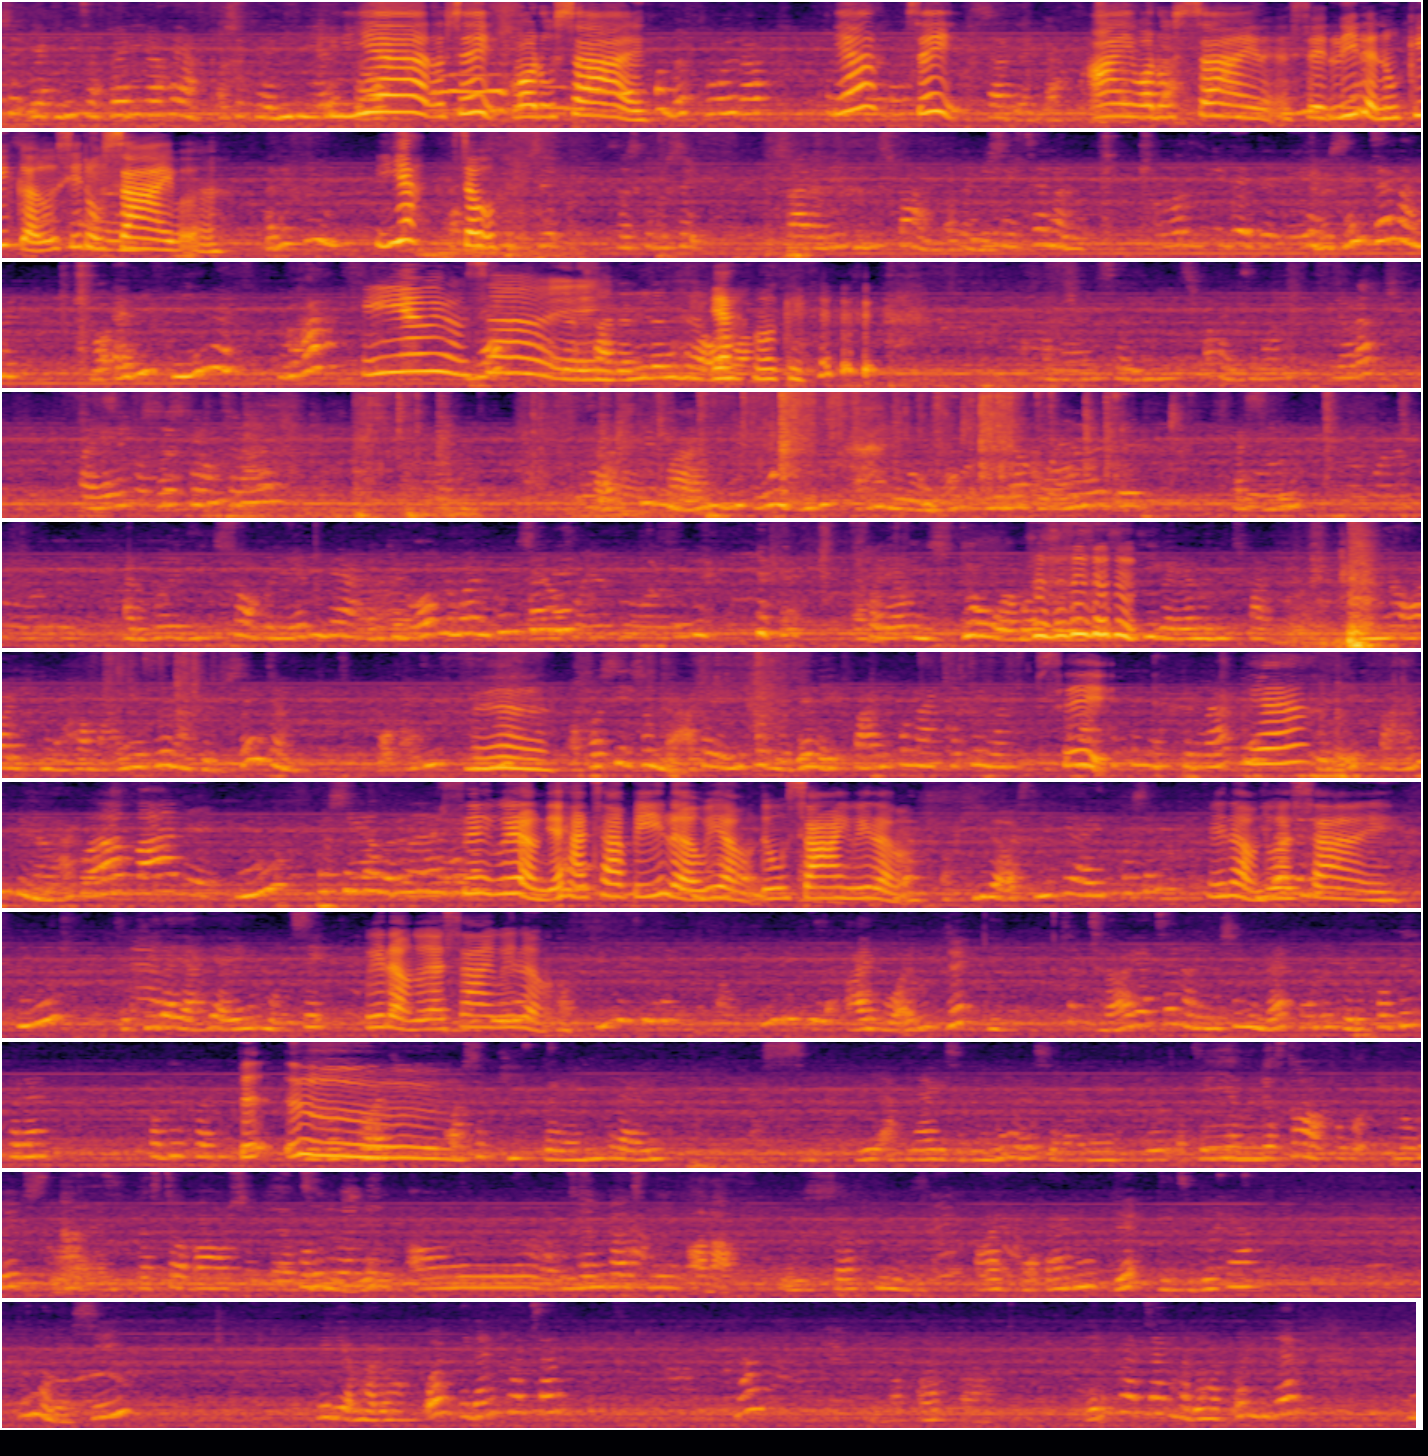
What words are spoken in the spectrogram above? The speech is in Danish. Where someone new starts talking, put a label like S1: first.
S1: se, jeg kan lige tage fat i dig her, og så kan jeg lige hjælpe dig.
S2: Ja, og se, hvor du sej. Ja, se. Ej, hvor du sej. Se, Lille, nu kigger du. Siger du sej.
S1: Er det fint?
S2: Ja, så.
S1: Så skal du se, så. Så er der lige et lille spejl, og kan du se tænderne? Kan du se tænderne? Hvor er de fine? Hvad?
S2: Ja, vi er
S1: Jeg
S2: sej.
S1: trækker lige den her over.
S2: Ja, okay.
S1: Og nu er der så lige et spejl til mig. Jo da. Hvad siger du? Har du fået et lille sår på læben der? Eller kan du åbne munden? Kunne du se det? Jeg får lavet en stor mund, så kigger jeg med mit spejl. Nøj, du har mange tænder. Kan du se dem? Hvor er de fine?
S2: Ja,
S1: Og prøv at se, så mærker jeg lige på den. Den er ikke farlig på mærke på fingeren.
S2: se.
S1: Kan du mærke det?
S2: Ja.
S1: Den er ikke farlig,
S2: William để hát cha bí là William.
S1: Đu sai
S2: William. William đu sai William
S1: sai William 아이고 아이고 저기 저야
S2: 제가
S1: 아니면 손님 몇 번을 det er mærke, så det er nu, eller er det rød og til?
S3: Jamen, der står fluorid. Nej, der står bare også, at der er tilvænding og tandbørstning og nap.
S1: Det er så fint. Ej, hvor er du dygtig til det her. Det må jeg sige. William, har du haft ondt i den her tand? Nej. Hvor godt. Og den her tand, har du haft ondt i den?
